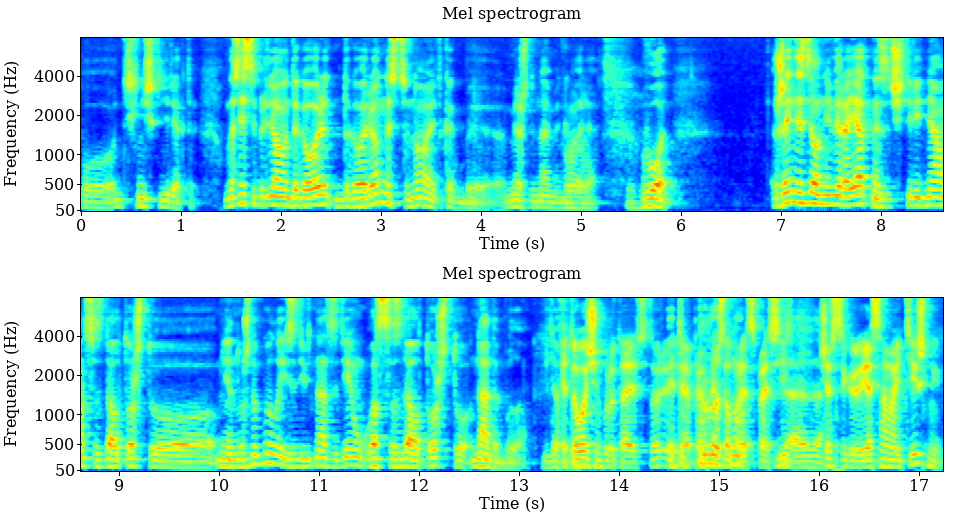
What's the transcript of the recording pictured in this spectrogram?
по технический директор. У нас есть определенные договор- договоренности, но это как бы между нами Понял. говоря. Вот. Женя сделал невероятное. За 4 дня он создал то, что мне нужно было, и за 19 дней он воссоздал то, что надо было для Это очень крутая история. Это я прям просто, хотел ну, про это спросить. да, да. Честно говорю, я сам айтишник,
